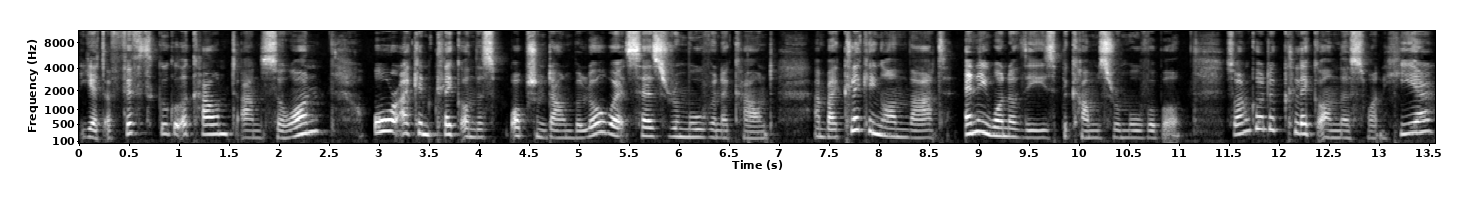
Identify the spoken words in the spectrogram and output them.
yet a fifth Google account and so on. Or I can click on this option down below where it says remove an account. And by clicking on that, any one of these becomes removable. So I'm going to click on this one here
